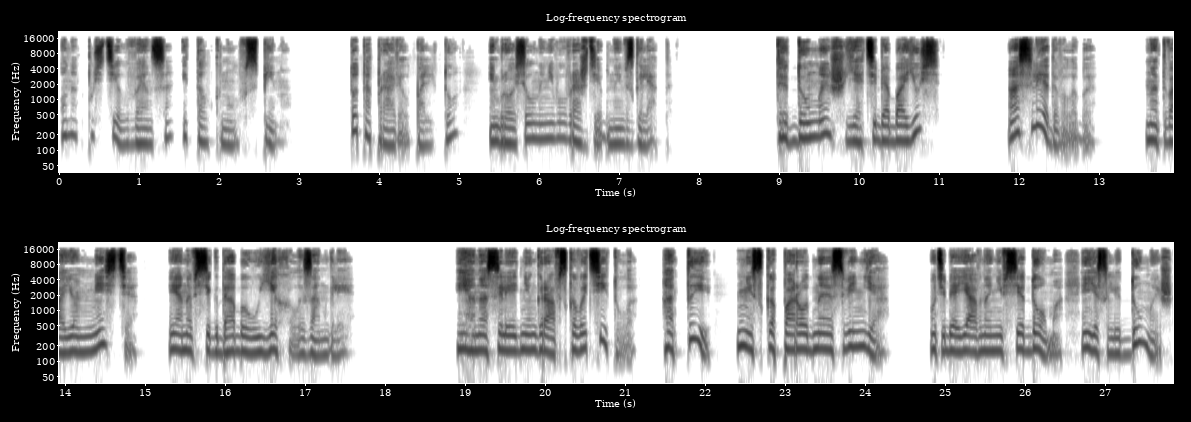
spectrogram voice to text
он отпустил Венса и толкнул в спину. Тот оправил пальто и бросил на него враждебный взгляд. «Ты думаешь, я тебя боюсь?» «А следовало бы. На твоем месте я навсегда бы уехал из Англии. Я наследник графского титула, а ты — низкопородная свинья. У тебя явно не все дома, если думаешь,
